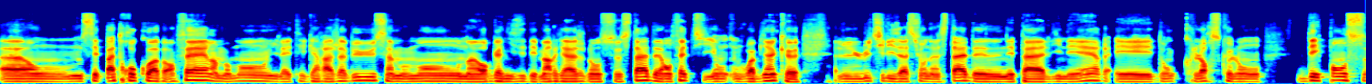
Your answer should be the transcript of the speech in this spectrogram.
euh, on ne sait pas trop quoi en faire. un moment, il a été garage à bus. un moment, on a organisé des mariages dans ce stade. Et en fait, on, on voit bien que l'utilisation d'un stade n'est pas linéaire. Et donc, lorsque l'on dépense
